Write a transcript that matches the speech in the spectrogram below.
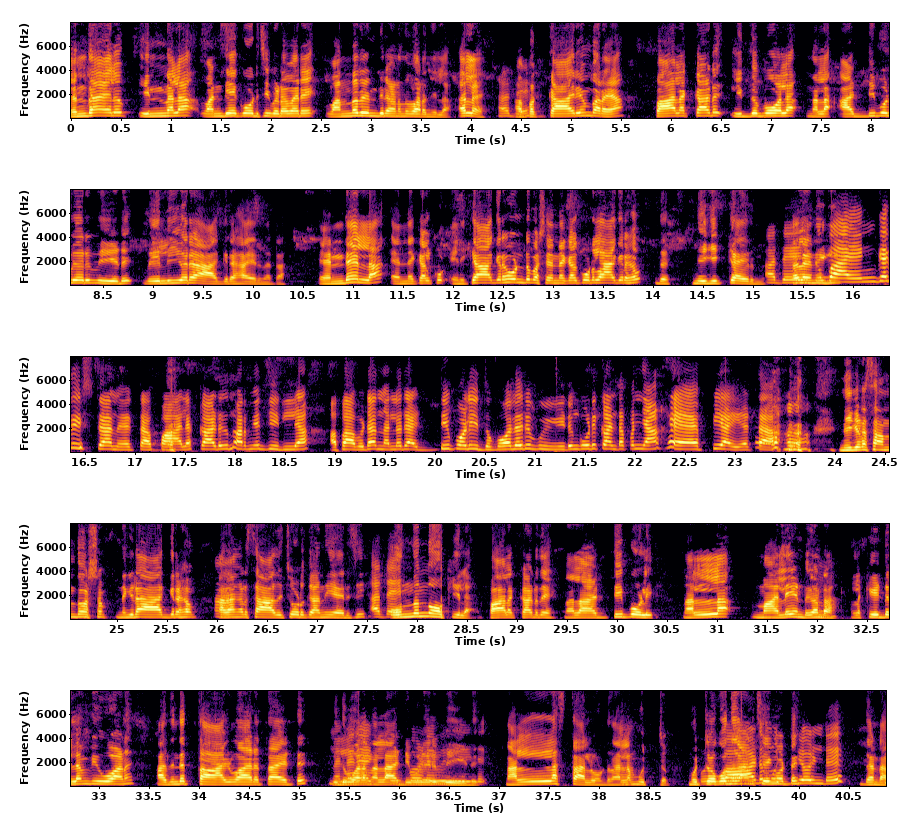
എന്തായാലും ഇന്നലെ വണ്ടിയൊക്കെ ഓടിച്ച് ഇവിടെ വരെ വന്നത് എന്തിനാണെന്ന് പറഞ്ഞില്ല അല്ലേ? അപ്പൊ കാര്യം പറയാ പാലക്കാട് ഇതുപോലെ നല്ല അടിപൊളി ഒരു വീട് വലിയൊരു ആഗ്രഹമായിരുന്നു കേട്ടാ എന്റെ അല്ല എന്നെക്കാൾ എനിക്ക് ആഗ്രഹമുണ്ട് പക്ഷെ എന്നെക്കാൾ കൂടുതൽ ആഗ്രഹം ഇത് നികിക്കായിരുന്നു. അതെ ഭയങ്കര ഇഷ്ടമാണ് കേട്ടോ. പാലക്കാട് എന്ന് പറഞ്ഞ ജില്ല അപ്പൊ അവിടെ നല്ലൊരു അടിപൊളി ഇതുപോലെ ഒരു വീടും കൂടി കണ്ടപ്പോ ഞാൻ ഹാപ്പി ആയി കേട്ടാ. നിങ്ങളുടെ സന്തോഷം നിങ്ങളുടെ ആഗ്രഹം അതങ്ങോട്ട് സാധിച്ചു കൊടുക്കാന്ന് വിചാരിച്ച് ഒന്നും നോക്കിയില്ല. പാലക്കാട് നല്ല അടിപൊളി നല്ല മലയുണ്ട് കണ്ട. നല്ല കിടിലം വ്യൂ ആണ്. അതിന്റെ താഴ്വാരത്തായിട്ട് ഇതുപോലെ നല്ല അടിപൊളി ഒരു വീട്. നല്ല സ്ഥലമുണ്ട് നല്ല മുറ്റം. മുറ്റമൊക്കെ ഒന്ന് കാണിച്ചു ഇങ്ങോട്ട്.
